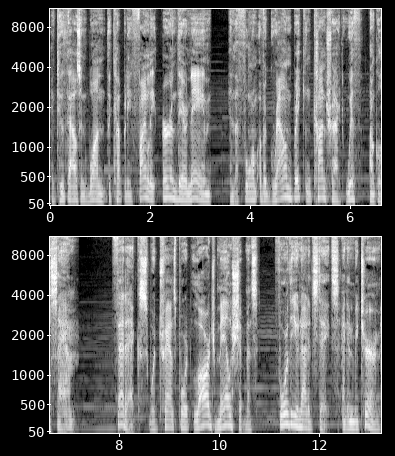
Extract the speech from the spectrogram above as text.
In 2001, the company finally earned their name in the form of a groundbreaking contract with Uncle Sam. FedEx would transport large mail shipments for the United States, and in return,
